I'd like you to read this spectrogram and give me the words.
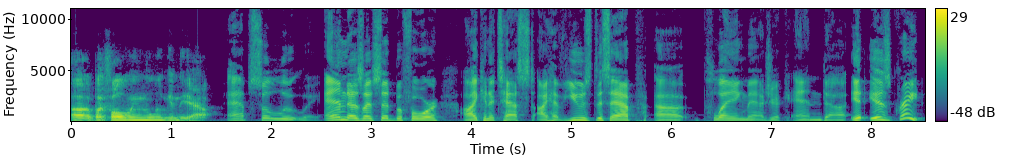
uh, by following the link in the app. Absolutely. And as I've said before, I can attest I have used this app uh, playing Magic, and uh, it is great.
